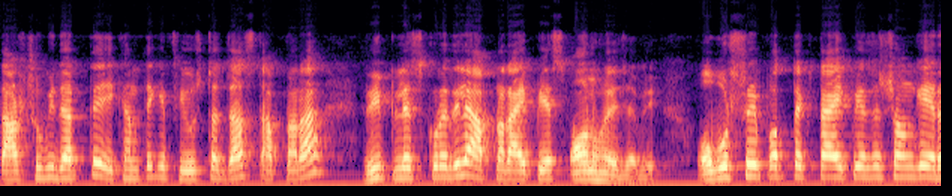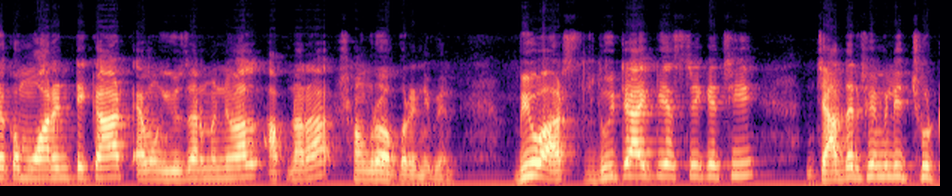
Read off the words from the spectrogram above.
তার সুবিধার্থে এখান থেকে ফিউজটা জাস্ট আপনারা রিপ্লেস করে দিলে আপনার আইপিএস অন হয়ে যাবে। অবশ্যই প্রত্যেকটা আইপিএসের সঙ্গে এরকম ওয়ারেন্টি কার্ড এবং ইউজার ম্যানুয়াল আপনারা সংগ্রহ করে নেবেন। ভিউয়ার্স দুইটা আইপিএস রেখেছি, যাদের ফ্যামিলি ছোট,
